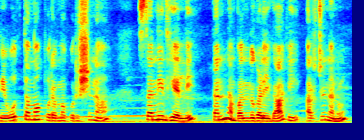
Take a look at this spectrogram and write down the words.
ದೇವೋತ್ತಮ ಪರಮಪುರುಷನ ಸನ್ನಿಧಿಯಲ್ಲಿ ತನ್ನ ಬಂಧುಗಳಿಗಾಗಿ ಅರ್ಜುನನು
